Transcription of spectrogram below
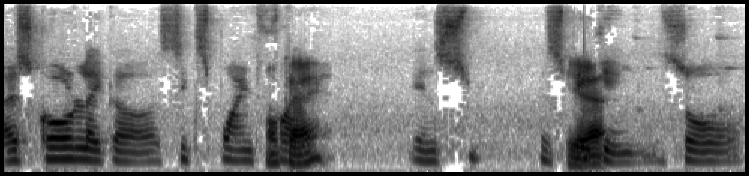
I scored like a six point five Okay. in, in Yeah. speaking. So,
